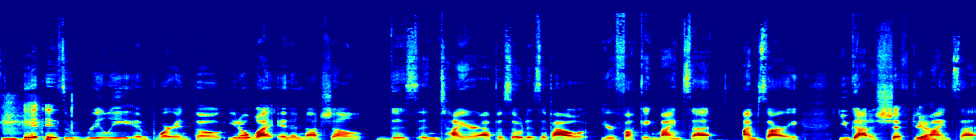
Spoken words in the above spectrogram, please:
it is really important, though. You know what? In a nutshell, this entire episode is about your fucking mindset. I'm sorry. You got to shift your yeah. mindset.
